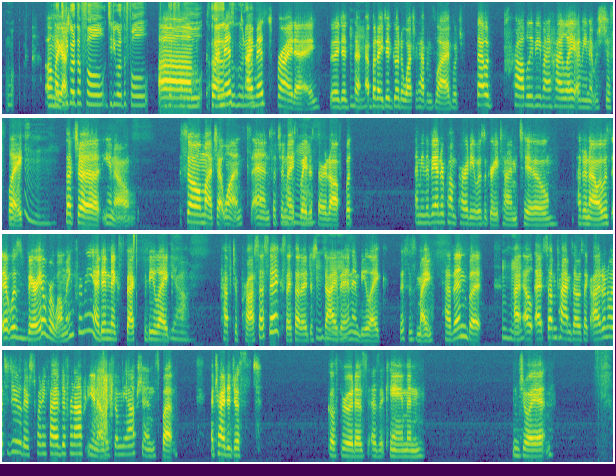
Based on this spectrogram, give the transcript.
Oh my yeah, gosh. Did you go to the full? Did you go to the full um, so uh, I missed kahuna? I missed Friday, but I did mm-hmm. but I did go to watch what happens live, which that would probably be my highlight. I mean, it was just like mm. such a you know so much at once and such a nice mm-hmm. way to mm-hmm. start it off. But I mean, the Vanderpump party was a great time too. I don't know. It was it was very overwhelming for me. I didn't expect to be like yeah have to process it because I thought I'd just mm-hmm. dive in and be like this is my heaven but mm-hmm. I, at sometimes i was like i don't know what to do there's 25 different options you know there's so many options but i tried to just go through it as as it came and enjoy it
